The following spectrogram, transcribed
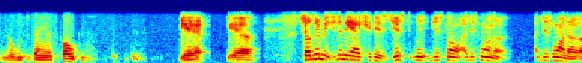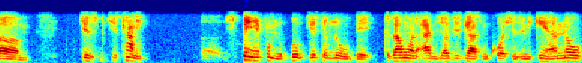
You know, we staying focused. Yeah, yeah. So let me let me ask you this. Just just going. I just wanna. I just wanna um, just just kind of uh, span from the book just a little bit because I want. I, I just got some questions, and again, I know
